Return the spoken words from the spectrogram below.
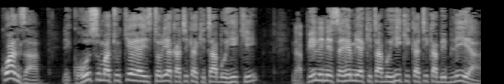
Kwanza ni kuhusu matukio ya historia katika kitabu hiki na pili ni sehemu ya kitabu hiki katika biblia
